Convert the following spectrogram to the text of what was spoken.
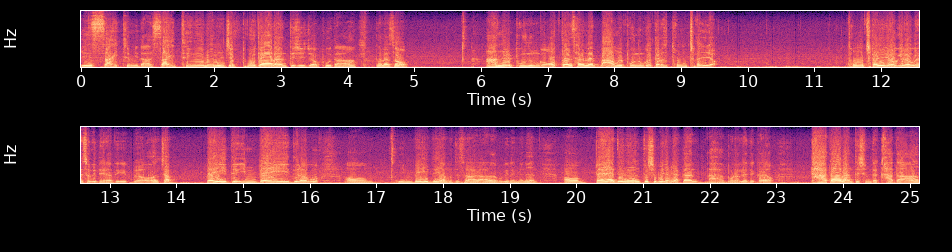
인사이트입니다. 사이트는 이제 보다라는 뜻이죠. 보다. 따라서 안을 보는 거, 어떤 사람의 마음을 보는 거에 따라서 통찰력. 통찰력이라고 해석이 돼야 되겠고요. 자, 베이드, 인베이드라고 어 인베이드의 한번 뜻을 알, 알아보게 되면은 어 bad는 뜻이 뭐냐면 약간 아 뭐라 그래야 될까요? 가다라는 뜻입니다. 가다,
